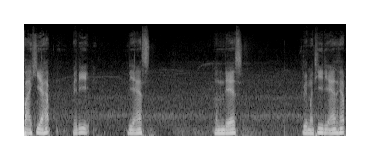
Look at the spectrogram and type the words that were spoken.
ฝ่ายเคลียร์ครับเบดี้ดีเอสมันเดสคืนมาที่ดีเอสครับ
